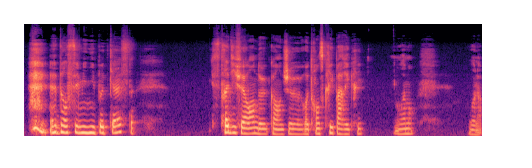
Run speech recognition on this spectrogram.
dans ces mini podcasts. C'est très différent de quand je retranscris par écrit. Vraiment. Voilà.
